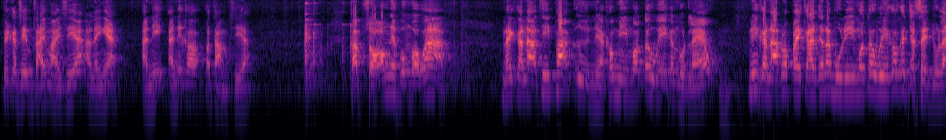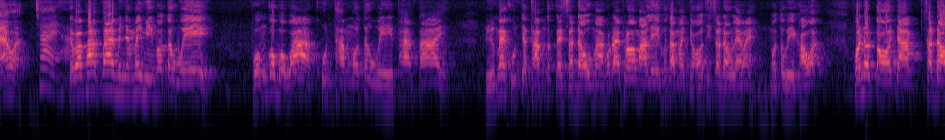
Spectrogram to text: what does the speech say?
เพชรเกษมสายใหม่เสียอะไรเงี้ยอันนี้อันนี้ก็ก็ทำเสีย กับสองเนี่ยผมบอกว่า ในขณะที่ภาคอื่นเนี่ยเขามีมอเตอร์เวย์กันหมดแล้ว นี่ขนาดว่าไปกาญจนบุรีมอเตอร์เวย์ก็ก็จะเสร็จอยู่แล้วอะใช่ค่ะแต่ว่าภาคใต้มันยังไม่มีมอเตอร์เวย์ผมก็บอกว่าคุณทำมอเตอร์เวย์ภาคใต้ หรือไม่คุณจะทำตั้งแต่สะเดามาก็ได้เพราะว่ามาเลยเขาทำมาจอที่สะเดาแล้วไงมอเตอร์เวย์เขาอะพอเราต่อจากสะเดา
